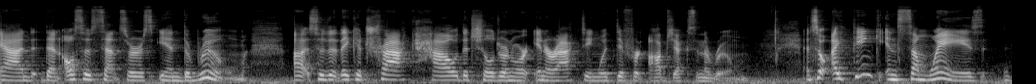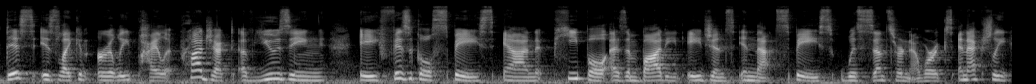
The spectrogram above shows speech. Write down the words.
and then also sensors in the room, uh, so that they could track how the children were interacting with different objects in the room. And so I think in some ways, this is like an early pilot project of using a physical space and people as embodied agents in that space with sensor networks. And actually,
